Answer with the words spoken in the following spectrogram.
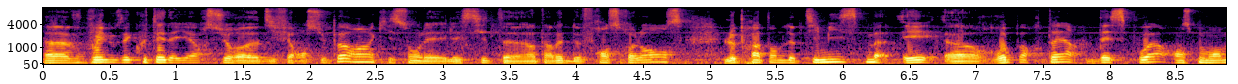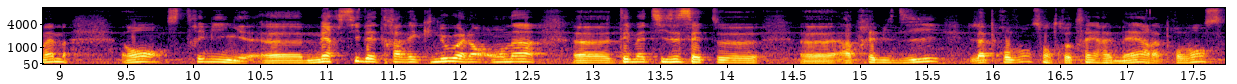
vous pouvez nous écouter d'ailleurs sur différents supports hein, qui sont les, sites internet de France Relance, le Printemps de l'Optimisme et Reporter d'Espoir en ce moment même en streaming. merci d'être avec nous. Alors on a thématisé cet euh, euh, après-midi la Provence entre terre et mer, la Provence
